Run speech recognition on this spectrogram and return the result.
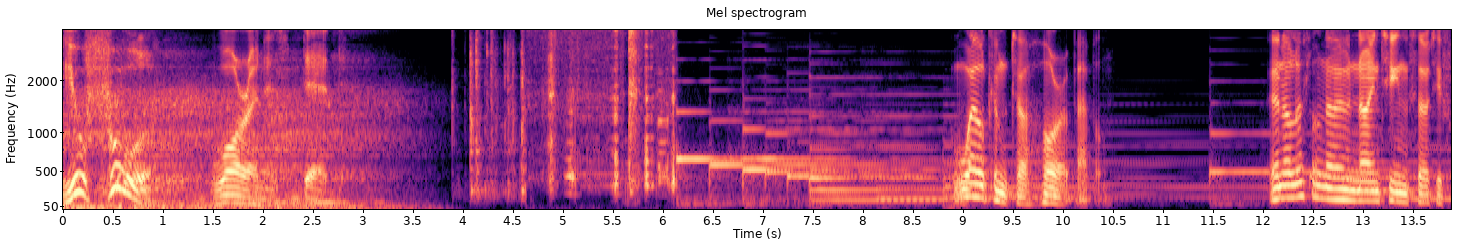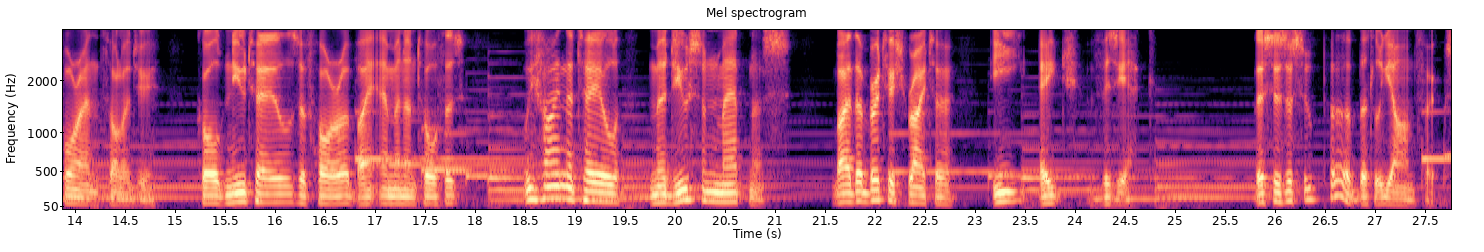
You fool! Warren is dead. Welcome to HorrorBabble. In a little known 1934 anthology called New Tales of Horror by Eminent Authors, we find the tale Medusan Madness by the British writer E. H. Visiak. This is a superb little yarn, folks.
